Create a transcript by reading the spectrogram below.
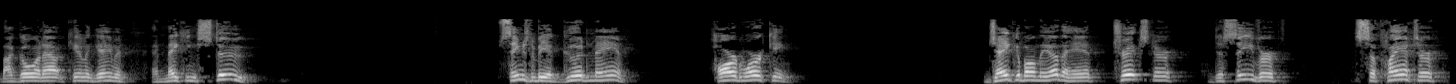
by going out and killing game and, and making stew. Seems to be a good man, hardworking. Jacob, on the other hand, trickster, deceiver, supplanter.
